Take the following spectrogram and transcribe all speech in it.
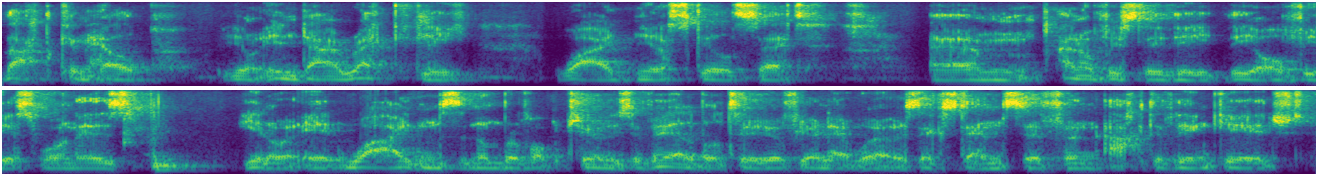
that can help you know indirectly widen your skill set um, and obviously, the the obvious one is, you know, it widens the number of opportunities available to you if your network is extensive and actively engaged.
